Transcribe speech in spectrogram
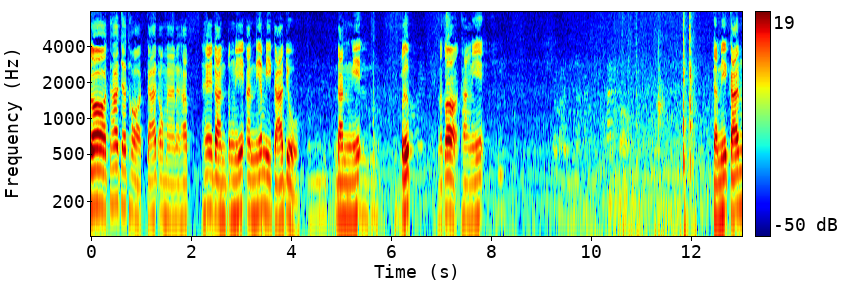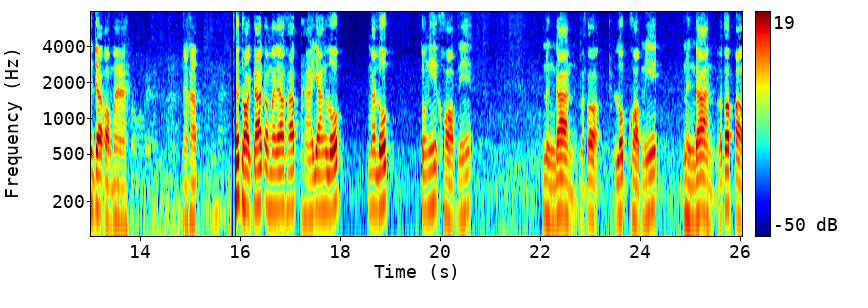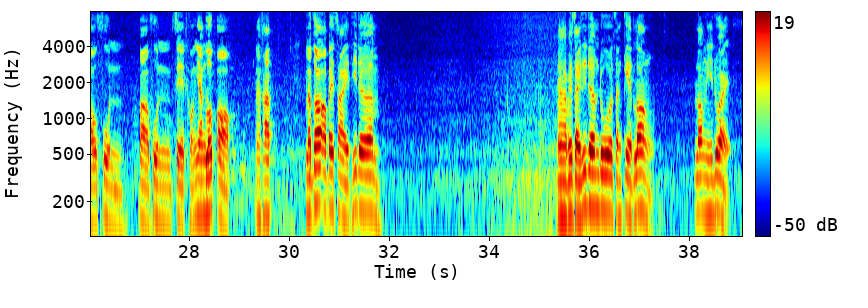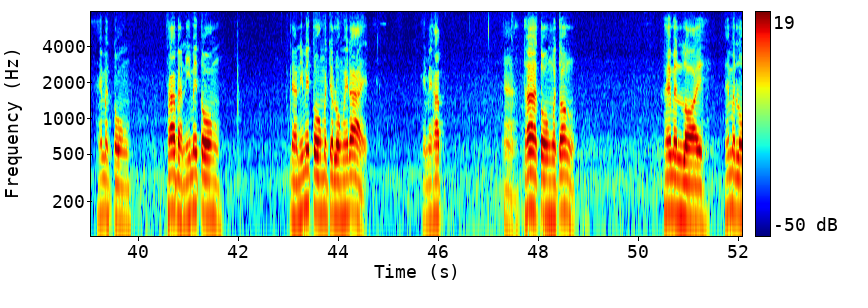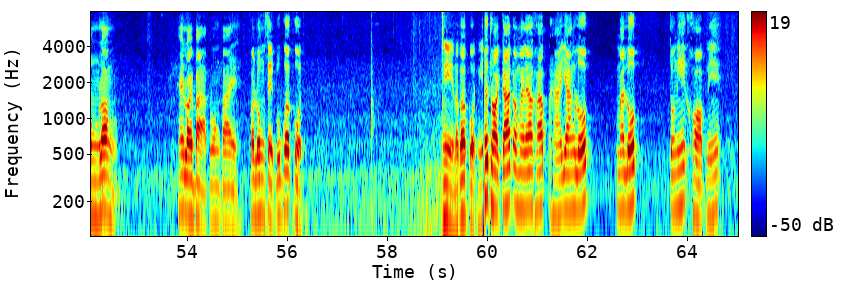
ก็ถ้าจะถอดการ์ดออกมานะครับ ให้ดันตรงนี้อันนี้มีการ์ดอยู่ ดันตรงนี้ปุ๊บแล้วก็ทางนี้แบบนี้การ์ดมันจะออกมานะครับเมื่อถอดการ์ดออกมาแล้วครับ หายางลบมาลบ ตรงนี้ขอบนี้หนึ่งด้าน แล้วก็ลบขอบนี้หนึ่งด้าน แล้วก็เป่าฝุ่น เป่าฝุ่นเศษของยางลบออกนะครับ แล้วก็เอาไปใส่ที่เดิม อ่า ไปใส่ที่เดิมดูสังเกตร่อง ร่องนี้ด้วย ให้มันตรง ถ้าแบบนี้ไม่ตรง แบบนี้ไม่ตรงมันจะลงไม่ได้ เห็นไหมครับ อ่า ถ้าตรงมันต้อง ให้มันลอย ให้มันลงร่อง ให้รอยบากลงไป พอลงเสร็จปุ๊บก็กด นี่แล้วก็กดนี้เมื่อถอดการ์ดออกมาแล้วครับ หายางลบมาลบ ตรงนี้ขอบนี้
